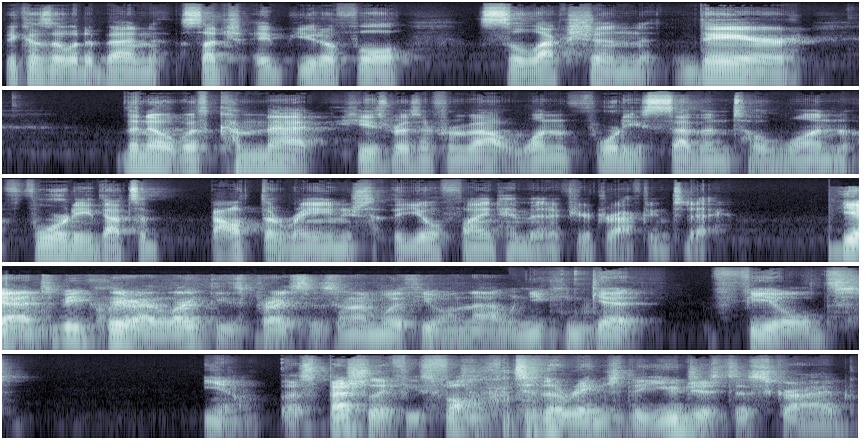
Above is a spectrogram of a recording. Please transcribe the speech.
because it would have been such a beautiful selection there the note with Kmet, he's risen from about 147 to 140. That's a about the range that you'll find him in if you're drafting today. Yeah, to be clear, I like these prices, and I'm with you on that. When you can get Fields, you know, especially if he's fallen to the range that you just described,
